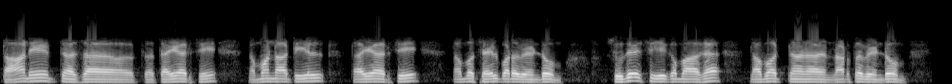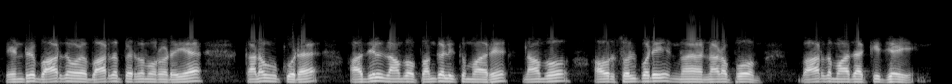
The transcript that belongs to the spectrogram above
தானே த- த- தயாரித்து நம்ம நாட்டில் தயாரித்து நம்ம செயல்பட வேண்டும். சுதேசி இயக்கமாக நம்ம ந- நடத்த வேண்டும் என்று பாரத பாரத பிரதமருடைய கனவு கூட அதில் நாம் பங்களிக்குமாறு நாம் அவர் சொல்படி ந நடப்போம். பாரத மாதாக்கு ஜெய்.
